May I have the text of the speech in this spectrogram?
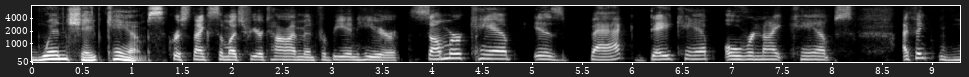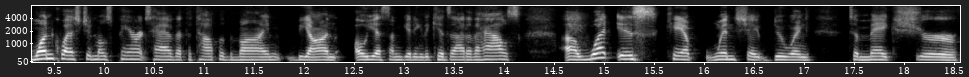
WinShape Camps. Chris, thanks so much for your time and for being here. Summer camp is back, day camp, overnight camps. I think one question most parents have at the top of the mind, beyond, oh, yes, I'm getting the kids out of the house, uh, what is Camp WinShape doing to make sure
